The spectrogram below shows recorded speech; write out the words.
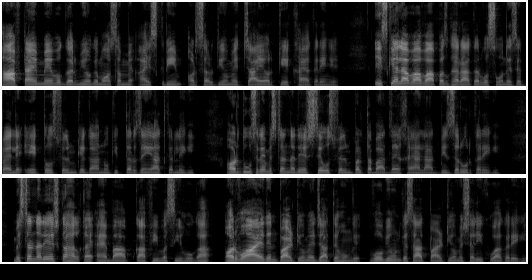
ہاف ٹائم میں وہ گرمیوں کے موسم میں آئس کریم اور سردیوں میں چائے اور کیک کھایا کریں گے۔ اس کے علاوہ واپس گھر آ کر وہ سونے سے پہلے ایک تو اس فلم کے گانوں کی طرزیں یاد کر لے گی اور دوسرے مسٹر نریش سے اس فلم پر تبادلہ خیالات بھی ضرور کرے گی۔ مسٹر نریش کا حلقہ احباب کافی وسیع ہوگا اور وہ آئے دن پارٹیوں میں جاتے ہوں گے۔ وہ بھی ان کے ساتھ پارٹیوں میں شریک ہوا کرے گی۔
